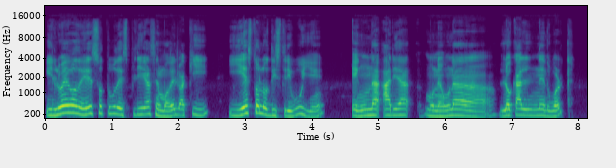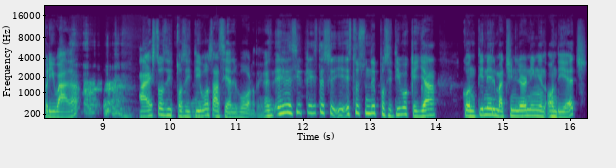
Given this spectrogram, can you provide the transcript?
Y luego de eso tú despliegas el modelo aquí y esto lo distribuye en una área, una, una local network privada a estos dispositivos hacia el borde. Es, decir, que este esto es un dispositivo que ya contiene el Machine Learning on the Edge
